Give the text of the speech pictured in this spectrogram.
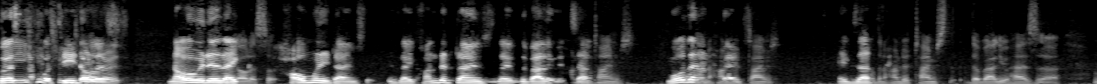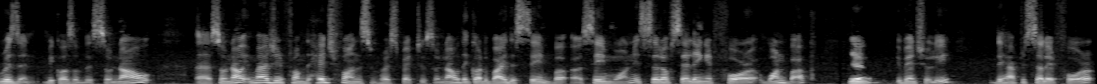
First stock was three dollars. Now it is like so how many times? It's like hundred times like the value 100 itself. times. More than 100 100 times. times. More Exactly. than 100 times the value has uh, risen because of this. So now, uh, so now imagine from the hedge funds perspective. So now they got to buy the same bu- uh, same one instead of selling it for one buck. Yeah. Eventually, they have to sell it for.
